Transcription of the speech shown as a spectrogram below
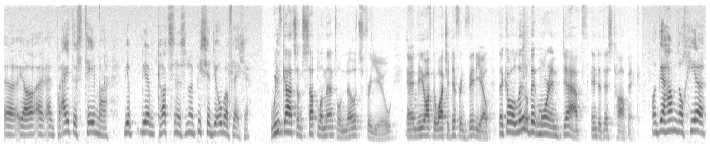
äh, ja, ein, ein breites Thema. Wir, wir kratzen jetzt nur ein bisschen die Oberfläche. We've got some supplemental notes for you, and you'll have to watch a different video that go a little bit more in depth into this topic. Und wir haben noch hier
